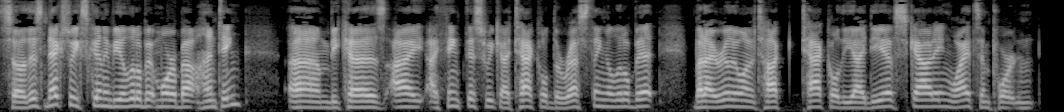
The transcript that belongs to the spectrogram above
so this next week's going to be a little bit more about hunting um, because I, I think this week I tackled the rest thing a little bit, but I really want to talk tackle the idea of scouting, why it's important,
